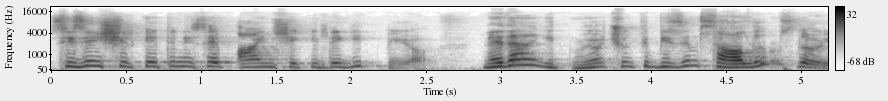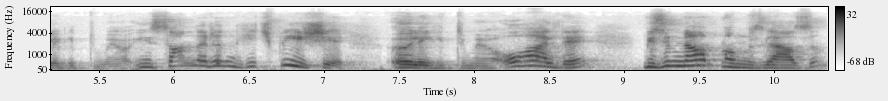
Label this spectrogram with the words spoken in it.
Sizin şirketiniz hep aynı şekilde gitmiyor. Neden gitmiyor? Çünkü bizim sağlığımız da öyle gitmiyor. İnsanların hiçbir işi öyle gitmiyor. O halde bizim ne yapmamız lazım?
